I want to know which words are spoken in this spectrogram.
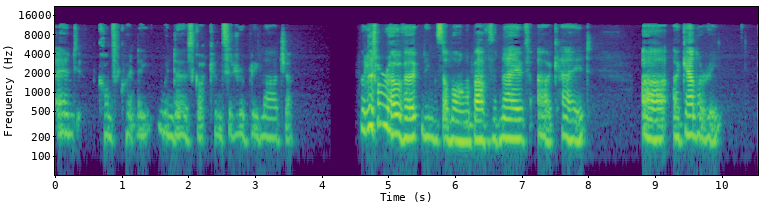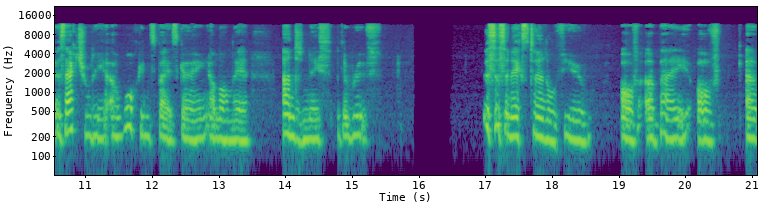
and consequently, windows got considerably larger. The little row of openings along above the nave arcade are a gallery. There's actually a walking space going along there underneath the roof. This is an external view of a bay of uh,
